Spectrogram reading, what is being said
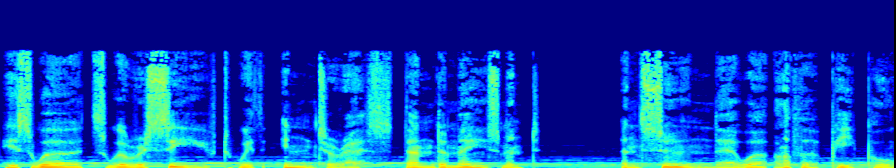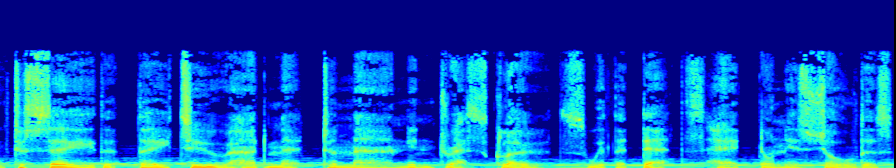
His words were received with interest and amazement, and soon there were other people to say that they too had met a man in dress clothes with a death's head on his shoulders.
